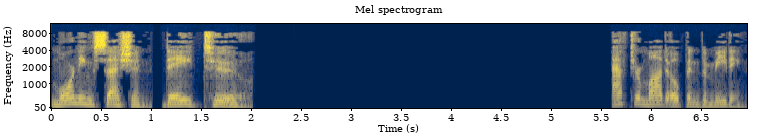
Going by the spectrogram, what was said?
Morning session, Day 2 After Mott opened the meeting,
